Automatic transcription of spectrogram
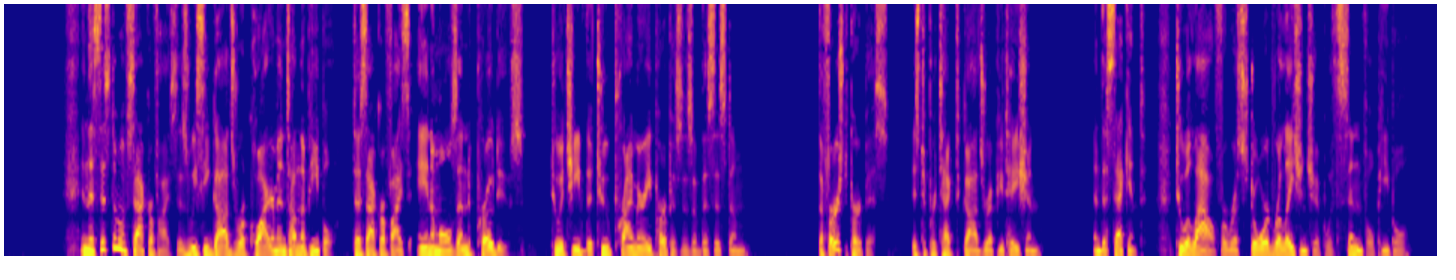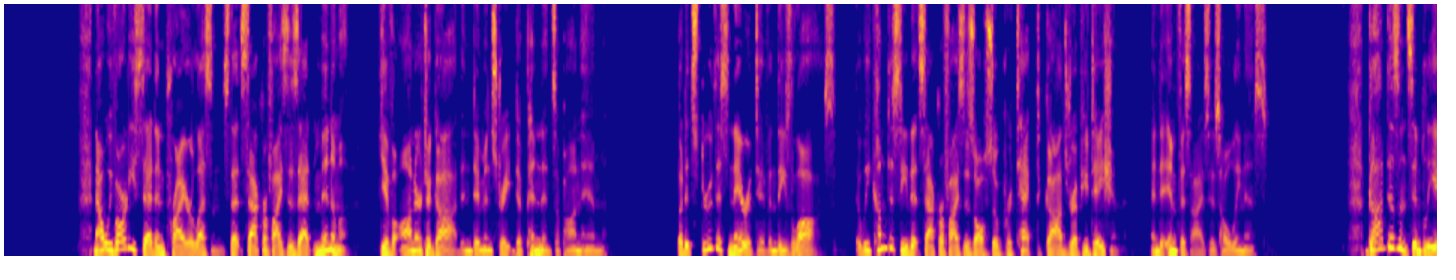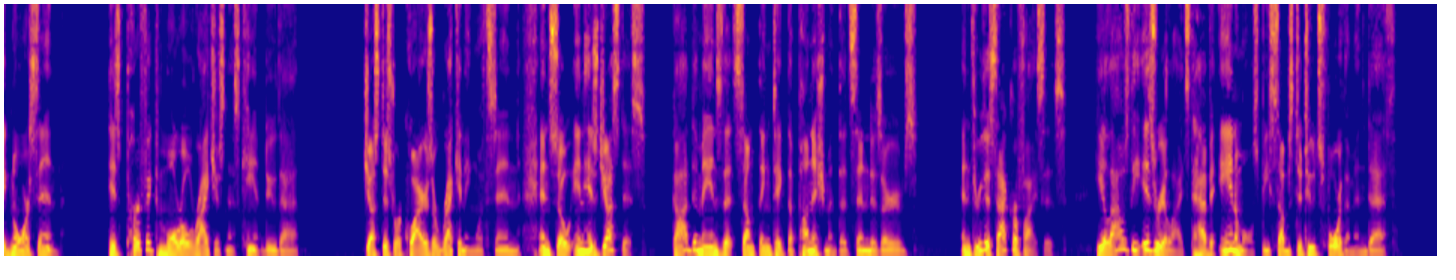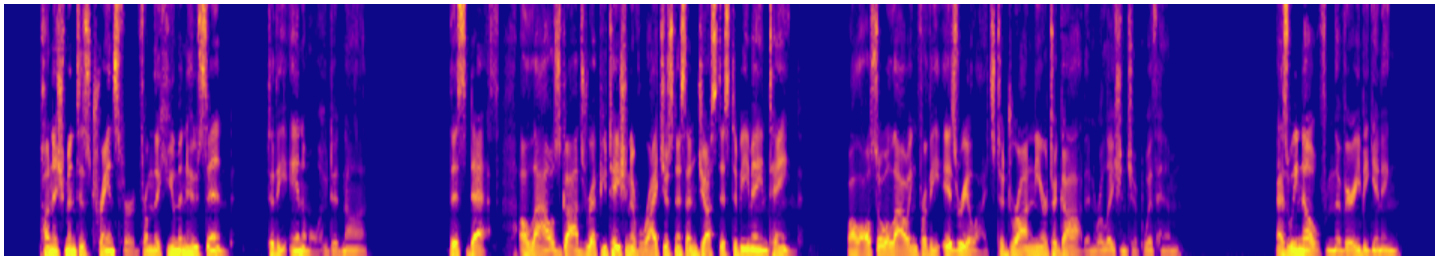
In the system of sacrifices, we see God's requirement on the people to sacrifice animals and produce to achieve the two primary purposes of the system. The first purpose is to protect God's reputation, and the second, to allow for restored relationship with sinful people. Now, we've already said in prior lessons that sacrifices at minimum give honor to God and demonstrate dependence upon Him. But it's through this narrative and these laws that we come to see that sacrifices also protect God's reputation and to emphasize His holiness. God doesn't simply ignore sin. His perfect moral righteousness can't do that. Justice requires a reckoning with sin, and so in his justice, God demands that something take the punishment that sin deserves. And through the sacrifices, he allows the Israelites to have animals be substitutes for them in death. Punishment is transferred from the human who sinned to the animal who did not. This death allows God's reputation of righteousness and justice to be maintained, while also allowing for the Israelites to draw near to God in relationship with Him. As we know from the very beginning,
